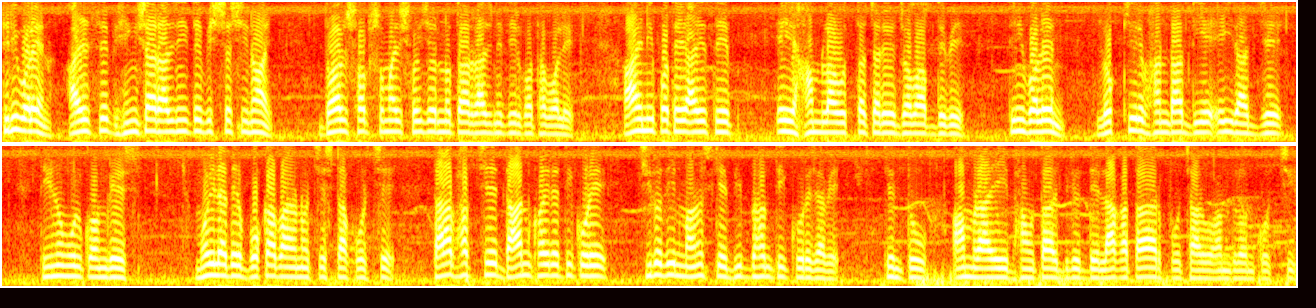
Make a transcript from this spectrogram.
তিনি বলেন, আইএসএফ হিংসা রাজনীতিতে বিশ্বাসী নয় দল সবসময় সৌজন্যতার রাজনীতির কথা বলে। আইনি পথে আইএসএফ এই হামলা অত্যাচারের জবাব দেবে। তিনি বলেন, লক্ষ্মীর ভাণ্ডার দিয়ে এই রাজ্যে তৃণমূল কংগ্রেস মহিলাদের বোকা বানানোর চেষ্টা করছে। তারা ভাবছে, দান খয়রাতি করে চিরদিন মানুষকে বিভ্রান্তি করে যাবে। কিন্তু আমরা এই ভাঁওতার বিরুদ্ধে লাগাতার প্রচার ও আন্দোলন করছি।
